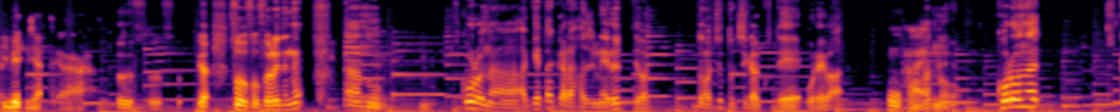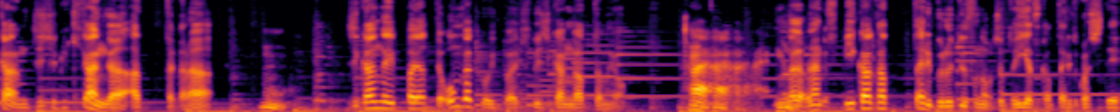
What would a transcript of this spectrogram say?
リベンジャーズやな。そうそうそう。いやそうそうそれでねあの、うんコロナ明けたから始めるってわのはちょっと違くて俺は、はい。あのコロナ期間自粛期間があったからうん。時間がいっぱいあって音楽をいっぱい聴く時間があったのよ、はいはいはいはい。だからなんかスピーカー買ったり Bluetooth のちょっといいやつ買ったりとかして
